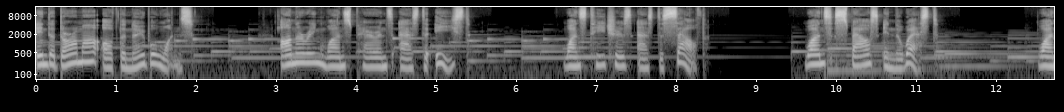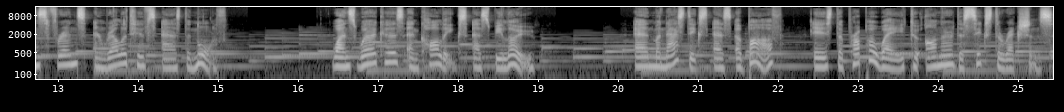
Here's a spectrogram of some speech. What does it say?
In the Dharma of the Noble Ones, honoring one's parents as the East, one's teachers as the South, one's spouse in the West, one's friends and relatives as the North, one's workers and colleagues as below, and monastics as above is the proper way to honor the six directions.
